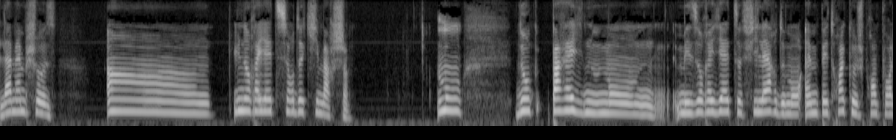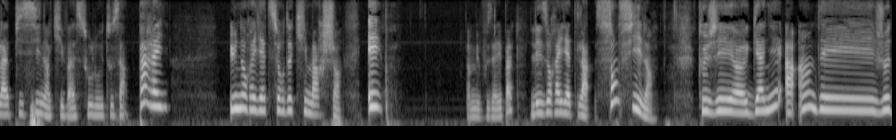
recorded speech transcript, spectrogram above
la même chose un, une oreillette sur deux qui marche. Mon, donc pareil, mon, mes oreillettes filaires de mon MP3 que je prends pour la piscine qui va sous l'eau et tout ça. Pareil, une oreillette sur deux qui marche. Et, non mais vous n'allez pas, les oreillettes là, sans fil, que j'ai euh, gagné à un des jeux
